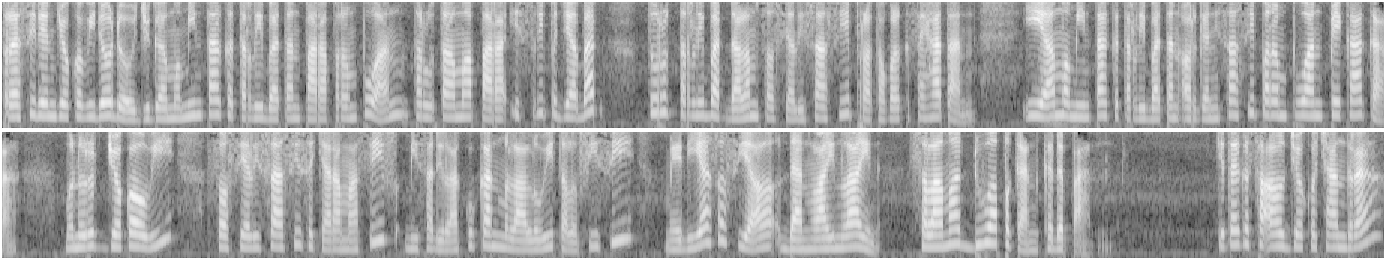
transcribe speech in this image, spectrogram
Presiden Joko Widodo juga meminta keterlibatan para perempuan, terutama para istri pejabat, turut terlibat dalam sosialisasi protokol kesehatan. Ia meminta keterlibatan organisasi perempuan PKK. Menurut Jokowi, sosialisasi secara masif bisa dilakukan melalui televisi, media sosial, dan lain-lain selama dua pekan ke depan. Kita ke soal Joko Chandra.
